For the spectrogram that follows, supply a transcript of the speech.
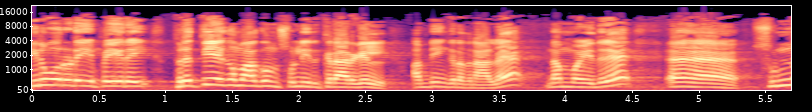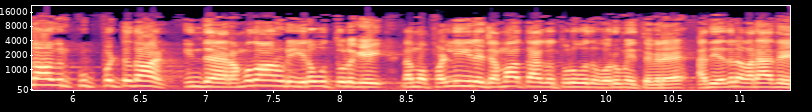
இருவருடைய பெயரை பிரத்யேகமாகவும் சொல்லி இருக்கிறார்கள் அப்படிங்கிறதுனால நம்ம இதுல சுண்ணாவிற்குட்பட்டு தான் இந்த ரமதானுடைய இரவு தொழுகை நம்ம பள்ளியில ஜமாத்தாக தொழுவது வருமே தவிர அது எதுல வராது?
